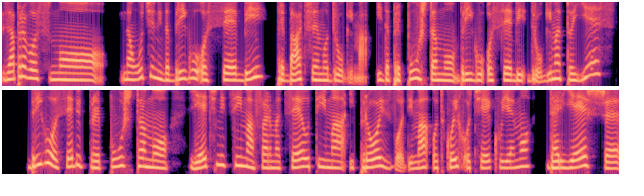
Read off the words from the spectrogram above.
zapravo smo naučeni da brigu o sebi prebacujemo drugima i da prepuštamo brigu o sebi drugima, to jest brigu o sebi prepuštamo liječnicima, farmaceutima i proizvodima od kojih očekujemo da riješe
